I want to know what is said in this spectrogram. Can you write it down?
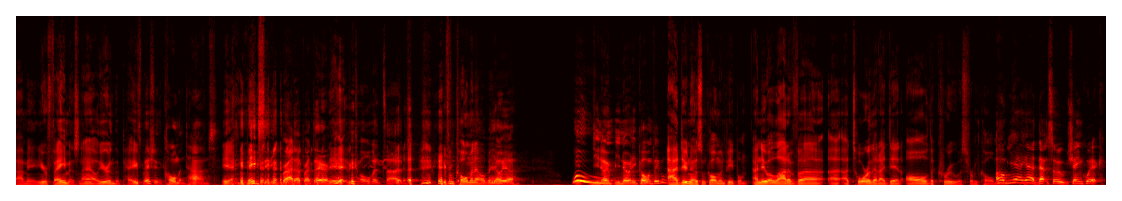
I mean, you're famous now. You're in the paper. Especially the Cullman Times. Yeah. Big city brought up right there. Yeah, the Cullman Times. You're from Cullman, Alabama? Oh, yeah. Woo! Do you know you know any Cullman people? I do know some Cullman people. I knew a lot of uh, a, a tour that I did. All the crew was from Cullman. Oh yeah, yeah. That so Shane Quick.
